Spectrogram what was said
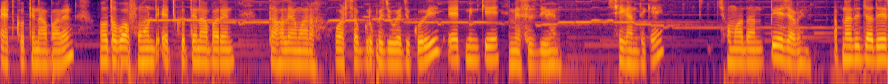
অ্যাড করতে না পারেন অথবা ফন্ট অ্যাড করতে না পারেন, তাহলে আমার হোয়াটসঅ্যাপ গ্রুপে যোগাযোগ করে অ্যাডমিনকে মেসেজ দিবেন। সেখান থেকে সমাধান পেয়ে যাবেন। আপনাদের যাদের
